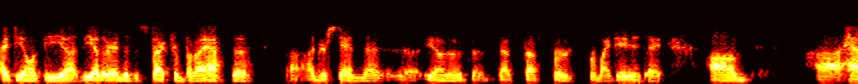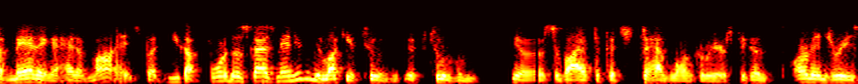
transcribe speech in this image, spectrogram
I deal at the the other end of the spectrum, but I have to uh, understand that uh, you know the, the, that stuff for for my day to day. Have Manning ahead of Mize, but you got four of those guys, man. You're gonna be lucky if two of if two of them you know survive to pitch to have long careers because arm injuries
